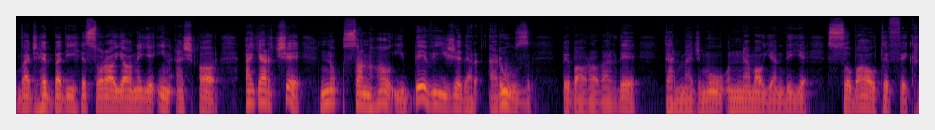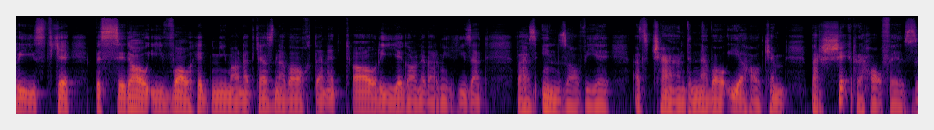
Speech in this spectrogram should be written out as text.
وجه بدیه سرایانه این اشعار اگرچه نقصانهایی به ویژه در عروض به بار آورده در مجموع نماینده ثبات فکری است که به صدایی واحد میماند که از نواختن تاری یگانه برمیخیزد و از این زاویه از چند نوایی حاکم بر شعر حافظ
